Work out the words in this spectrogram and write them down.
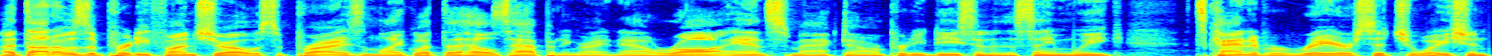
I thought it was a pretty fun show. I was surprised. I'm like, what the hell's happening right now? Raw and SmackDown are pretty decent in the same week. It's kind of a rare situation.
